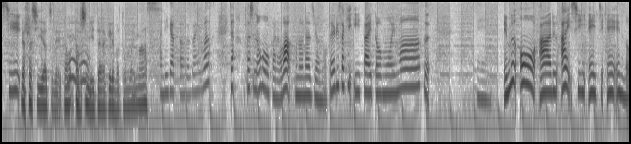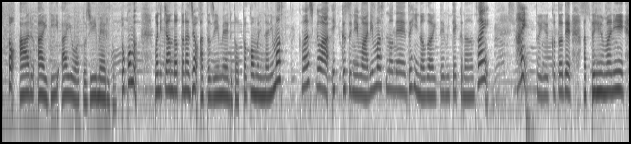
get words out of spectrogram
しい。い優しいやつでた楽しんでいただければと思います。ありがとうございます。じゃあ私の方からはこのラジオのお便り先言いたいと思います、えー、morichan.ridio.gmail.com 森ちゃん .radio.gmail.com になります詳しくは X にもありますのでぜひ覗いてみてください。はいということであっという間に終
